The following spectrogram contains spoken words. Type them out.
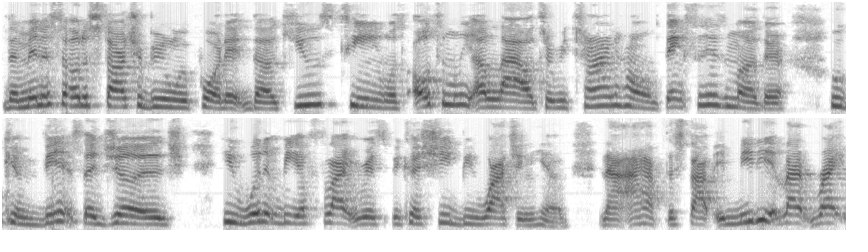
The Minnesota Star Tribune reported the accused teen was ultimately allowed to return home thanks to his mother, who convinced a judge he wouldn't be a flight risk because she'd be watching him. Now I have to stop immediately, right,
